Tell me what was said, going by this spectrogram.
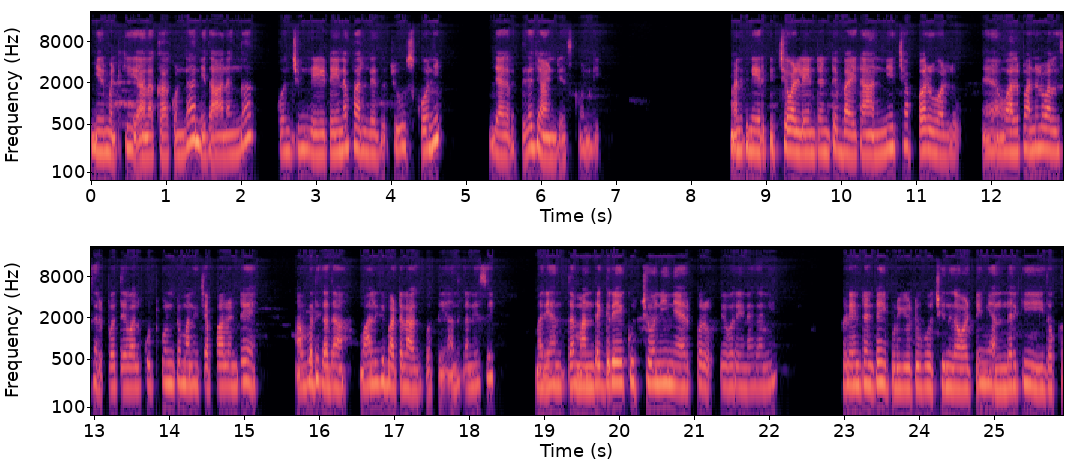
మీరు మట్టికి అలా కాకుండా నిదానంగా కొంచెం లేట్ అయినా పర్లేదు చూసుకొని జాగ్రత్తగా జాయిన్ చేసుకోండి. మనకి నేర్పించే వాళ్ళు ఏంటంటే బయట అన్నీ చెప్పరు వాళ్ళు. వాళ్ళ పనులు వాళ్ళకి సరిపోతాయి. వాళ్ళు కుట్టుకుంటూ మనకి చెప్పాలంటే అవ్వదు కదా. వాళ్ళకి బట్టలు ఆగిపోతాయి. అందుకనేసి మరి అంత మన దగ్గరే కూర్చొని నేర్పరు ఎవరైనా కానీ. ఇక్కడ ఏంటంటే ఇప్పుడు యూట్యూబ్ వచ్చింది కాబట్టి మీ అందరికీ ఇదొక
